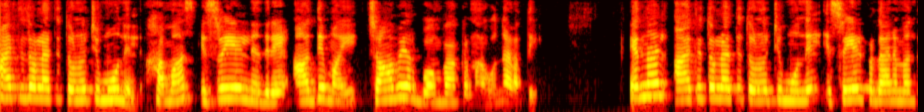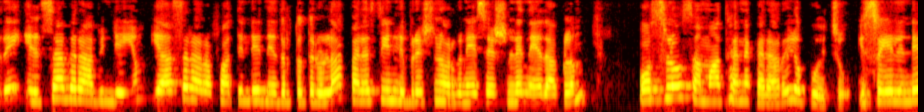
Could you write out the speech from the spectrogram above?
ആയിരത്തി തൊള്ളായിരത്തി തൊണ്ണൂറ്റി മൂന്നിൽ ഹമാസ് ഇസ്രയേലിനെതിരെ ആദ്യമായി ചാവേർ ബോംബാക്രമണവും നടത്തി. എന്നാൽ ആയിരത്തി തൊള്ളായിരത്തി തൊണ്ണൂറ്റി മൂന്നിൽ ഇസ്രയേൽ പ്രധാനമന്ത്രി ഇൽസാഗർ റാബിന്റെയും യാസർ അറഫാത്തിന്റെ നേതൃത്വത്തിലുള്ള പലസ്തീൻ ലിബറേഷൻ ഓർഗനൈസേഷനിലെ നേതാക്കളും ഒസ്ലോ സമാധാന കരാറിൽ ഒപ്പുവെച്ചു. ഇസ്രയേലിന്റെ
